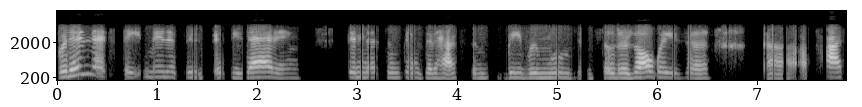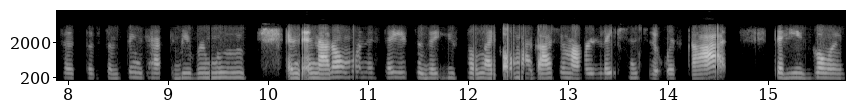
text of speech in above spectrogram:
But in that statement, if he's, if he's adding, then there's some things that has to be removed. And so there's always a uh, a process of some things have to be removed. And and I don't want to say it so that you feel like, oh my gosh, in my relationship with God, that He's going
